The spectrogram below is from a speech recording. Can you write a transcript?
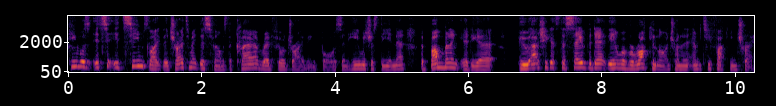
he was it's it seems like they tried to make this film as the Claire Redfield driving force, and he was just the ine- the bumbling idiot who actually gets to save the day at the end with a rocket launcher on an empty fucking train.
